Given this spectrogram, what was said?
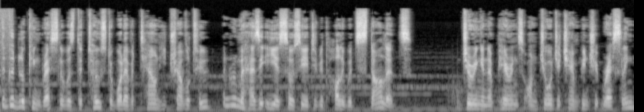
The good looking wrestler was the toast of whatever town he travelled to, and rumour has it he associated with Hollywood starlets. During an appearance on Georgia Championship Wrestling,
